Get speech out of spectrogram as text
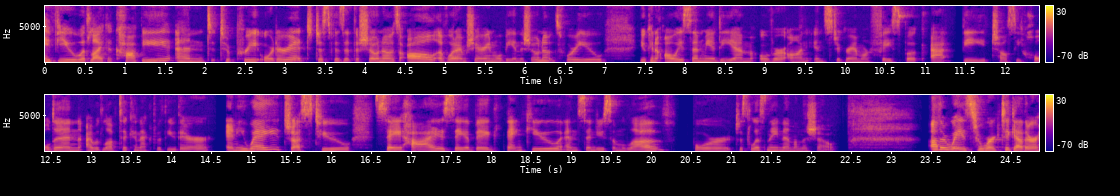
if you would like a copy and to pre order it, just visit the show notes. All of what I'm sharing will be in the show notes for you. You can always send me a DM over on Instagram or Facebook at the Chelsea Holden. I would love to connect with you there anyway, just to say hi, say a big thank you, and send you some love for just listening in on the show. Other ways to work together.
